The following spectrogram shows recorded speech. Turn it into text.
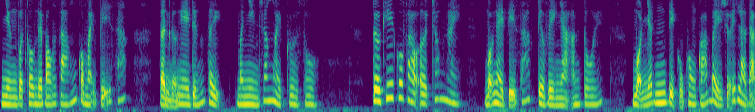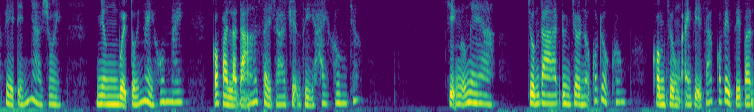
nhưng vẫn không thấy bóng dáng của mạnh vĩ giác. Tần ngữ nghe đứng dậy mà nhìn ra ngoài cửa sổ. Từ khi cô vào ở trong này, mỗi ngày vĩ giác đều về nhà ăn tối. Muộn nhất thì cũng không quá 7 rưỡi là đã về đến nhà rồi. Nhưng buổi tối ngày hôm nay, có phải là đã xảy ra chuyện gì hay không chứ? Chị ngữ nghe à, chúng ta đừng chờ nữa có được không? Không chừng anh vị giác có việc gì bận,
